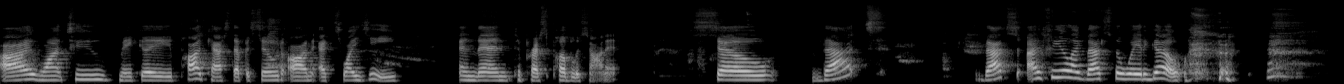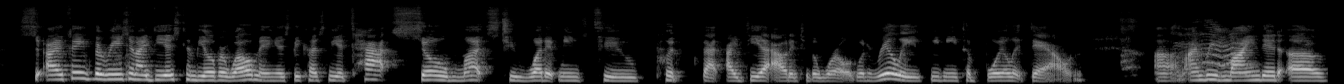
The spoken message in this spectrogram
I want to make a podcast episode on XYZ and then to press publish on it. So that that's I feel like that's the way to go. I think the reason ideas can be overwhelming is because we attach so much to what it means to put that idea out into the world when really we need to boil it down. Um, I'm reminded of,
